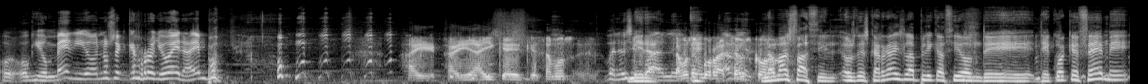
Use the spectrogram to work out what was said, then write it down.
o, o guion medio, no sé qué rollo era, ¿eh? Ahí, ahí, ahí que, que estamos... eh, Bueno, es Mira, igual, ¿eh? Estamos A emborrachados ver, con- Lo más fácil, os descargáis la aplicación de, de Quack FM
